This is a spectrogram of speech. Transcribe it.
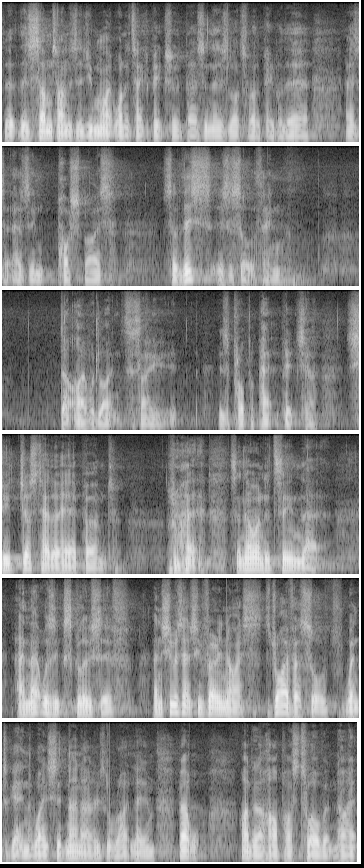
That there's sometimes that you might want to take a picture of a person, there's lots of other people there, as, as in Posh Spice. So this is the sort of thing that I would like to say is a proper picture. She'd just had her hair permed, right? So no one had seen that. And that was exclusive. And she was actually very nice. The driver sort of went to get in the way. He said, no, no, it's all right, let him. About, I don't know, half past 12 at night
